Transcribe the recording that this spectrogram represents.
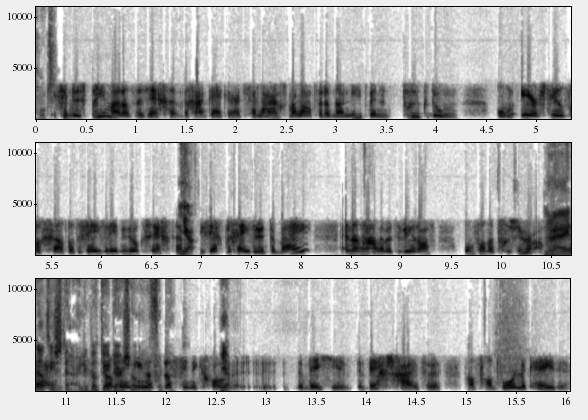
Goed. Ik vind dus prima dat we zeggen... we gaan kijken naar het salaris... maar laten we dat nou niet met een truc doen... om eerst heel veel geld... wat de VVD nu ook zegt. Hè? Ja. Die zegt, we geven het erbij... en dan halen we het er weer af om van het gezeur af te Nee, dat is duidelijk. Dat u Dan daar zo ik, over dat, dat vind ik gewoon Ja. eh, een beetje wegschuiven van verantwoordelijkheden.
